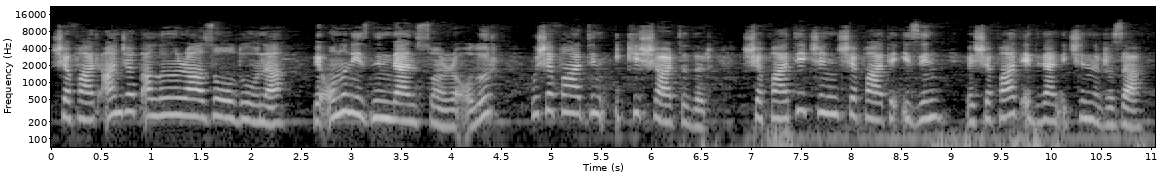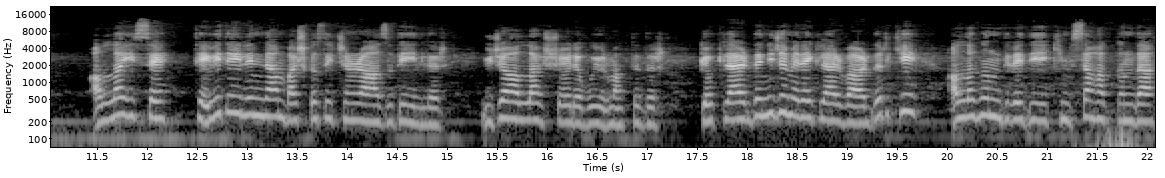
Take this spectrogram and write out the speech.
şefaat ancak Allah'ın razı olduğuna ve onun izninden sonra olur, bu şefaatin iki şartıdır. Şefaati için şefaate izin ve şefaat edilen için rıza. Allah ise tevhid elinden başkası için razı değildir. Yüce Allah şöyle buyurmaktadır. Göklerde nice melekler vardır ki Allah'ın dilediği kimse hakkında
